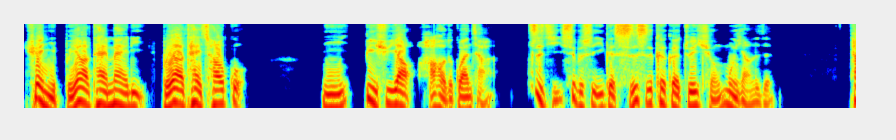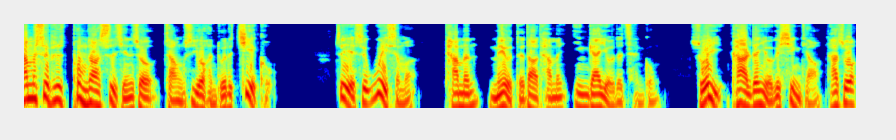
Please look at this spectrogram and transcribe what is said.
劝你不要太卖力，不要太超过。你必须要好好的观察自己是不是一个时时刻刻追求梦想的人。他们是不是碰到事情的时候总是有很多的借口？这也是为什么他们没有得到他们应该有的成功。所以卡尔登有个信条，他说：“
